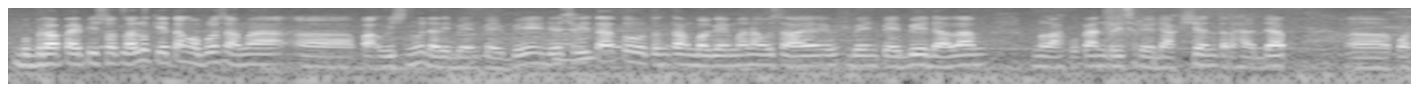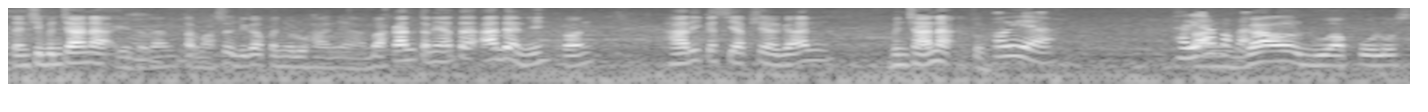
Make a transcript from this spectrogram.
beberapa episode lalu kita ngobrol sama uh, Pak Wisnu dari BNPB dia cerita tuh tentang bagaimana usaha BNPB dalam melakukan risk reduction terhadap uh, potensi bencana gitu kan termasuk juga penyuluhannya bahkan ternyata ada nih Ron hari kesiapsiagaan bencana tuh. Oh iya. Hari apa kak? Tanggal 21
